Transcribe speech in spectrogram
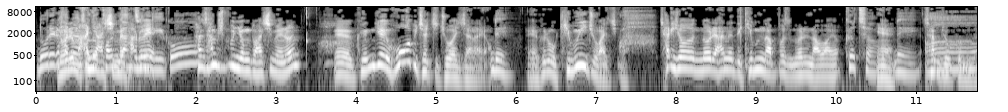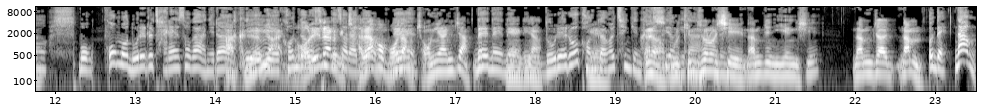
노래를 노래 하면서도 많이 하시면 하루에 챙기고. 한 30분 정도 하시면은 예, 굉장히 호흡이 첫째 좋아지잖아요. 네. 예, 그리고 기분이 좋아지고. 자기 좋은 노래 하는데 기분 나빠서 노래 나와요? 그렇죠. 예, 네. 참 좋을 겁니다. 뭐, 꼭뭐 노래를 잘해서가 아니라. 아, 그러면 예, 예, 건강을 챙겨서라도. 잘하고 못하고 네. 종이 한 장. 네네네. 예, 그냥. 노래로 건강을 예. 챙긴다. 그럼 수영이다. 우리 김선호 씨, 남진 이행 씨, 남자 남 어, 네. 남,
